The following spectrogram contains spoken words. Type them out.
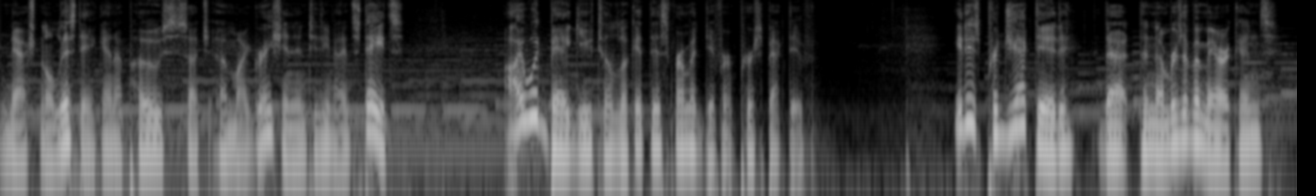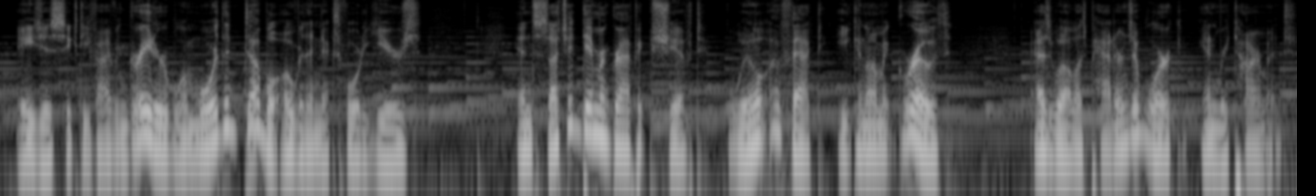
nationalistic and oppose such a migration into the United States, I would beg you to look at this from a different perspective. It is projected that the numbers of Americans ages 65 and greater will more than double over the next 40 years, and such a demographic shift will affect economic growth as well as patterns of work and retirement.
